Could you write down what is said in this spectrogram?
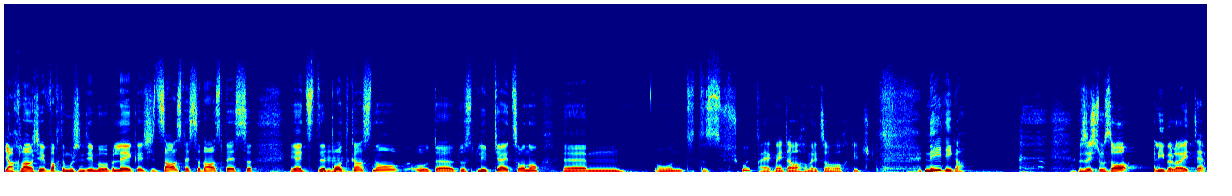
Ja klar, ist einfach, du musst nicht immer überlegen, ist jetzt das besser, das besser. Ja, jetzt Mhm. der Podcast noch, und äh, das bleibt ja jetzt auch noch. Ähm, und das ist gut. Ah, ich gemeint, da machen wir jetzt auch Hochdeutsch. Nee, Digga. Was ist denn so, liebe Leute,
